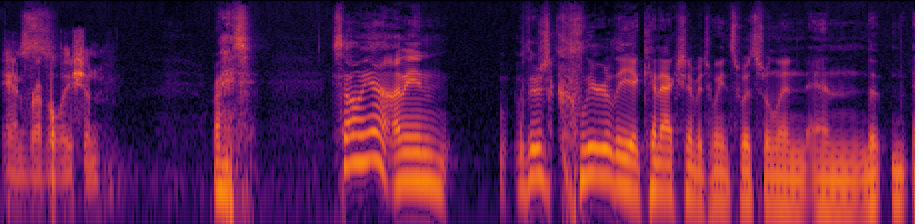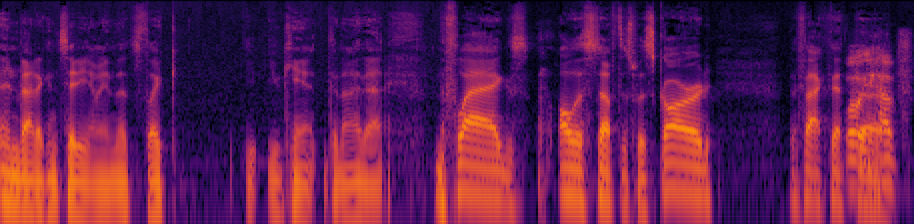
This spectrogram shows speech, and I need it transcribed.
and revelation. Right. So yeah, I mean, there's clearly a connection between Switzerland and the, and Vatican City. I mean, that's like you, you can't deny that. the flags, all this stuff, the Swiss Guard, the fact that Well, the, you have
